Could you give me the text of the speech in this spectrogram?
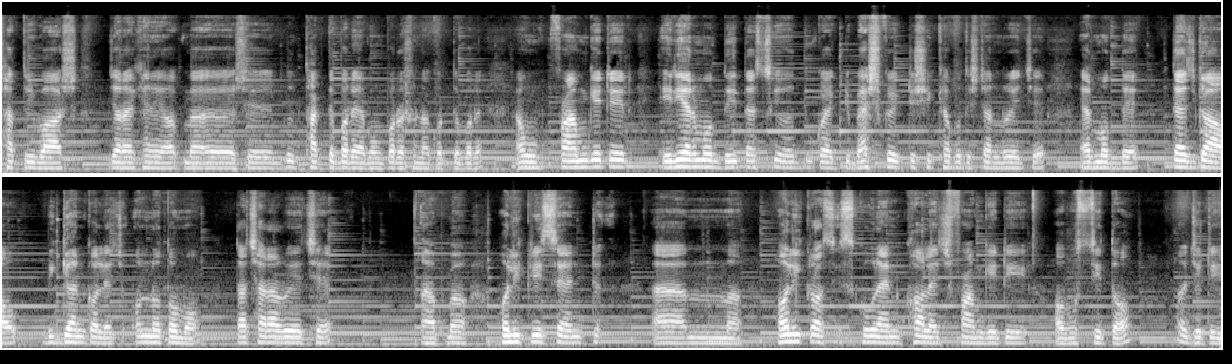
ছাত্রীবাস যারা এখানে সে থাকতে পারে এবং পড়াশোনা করতে পারে। এবং ফার্ম গেটের এরিয়ার মধ্যেই তার কয়েকটি, বেশ কয়েকটি শিক্ষা প্রতিষ্ঠান রয়েছে। এর মধ্যে তেজগাঁও বিজ্ঞান কলেজ অন্যতম। তাছাড়া রয়েছে holy crescent holy cross school and college ফার্মগেটে অবস্থিত, যেটি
